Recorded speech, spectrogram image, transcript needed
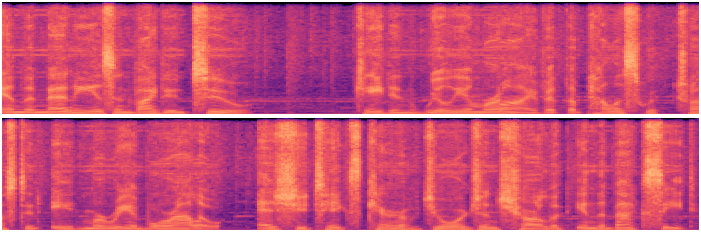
and the nanny is invited too. Kate and William arrive at the palace with trusted aide Maria Borrallo, as she takes care of George and Charlotte in the back seat.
